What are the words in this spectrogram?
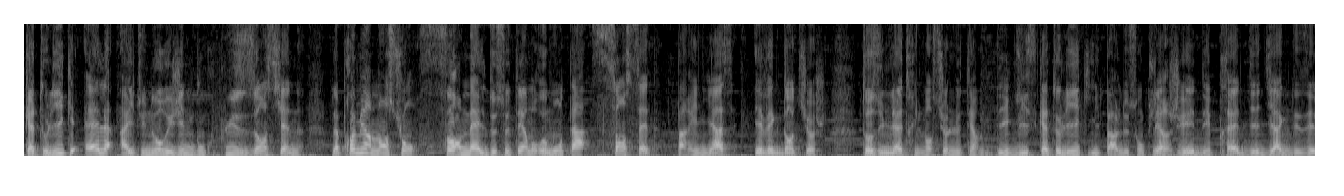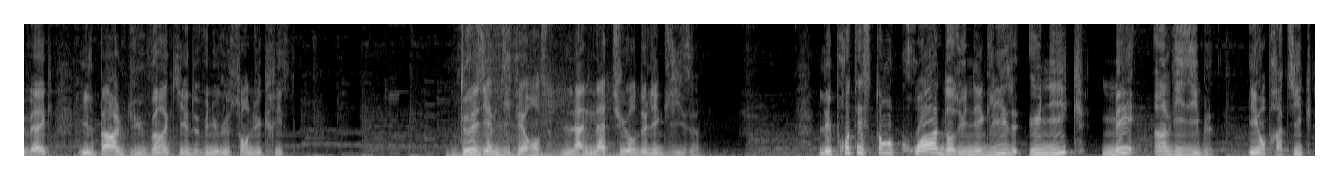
catholique, elle, a une origine beaucoup plus ancienne. La première mention formelle de ce terme remonte à 107 par Ignace, évêque d'Antioche. Dans une lettre, il mentionne le terme d'église catholique, il parle de son clergé, des prêtres, des diacres, des évêques, il parle du vin qui est devenu le sang du Christ. Deuxième différence, la nature de l'église. Les protestants croient dans une église unique mais invisible. Et en pratique,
